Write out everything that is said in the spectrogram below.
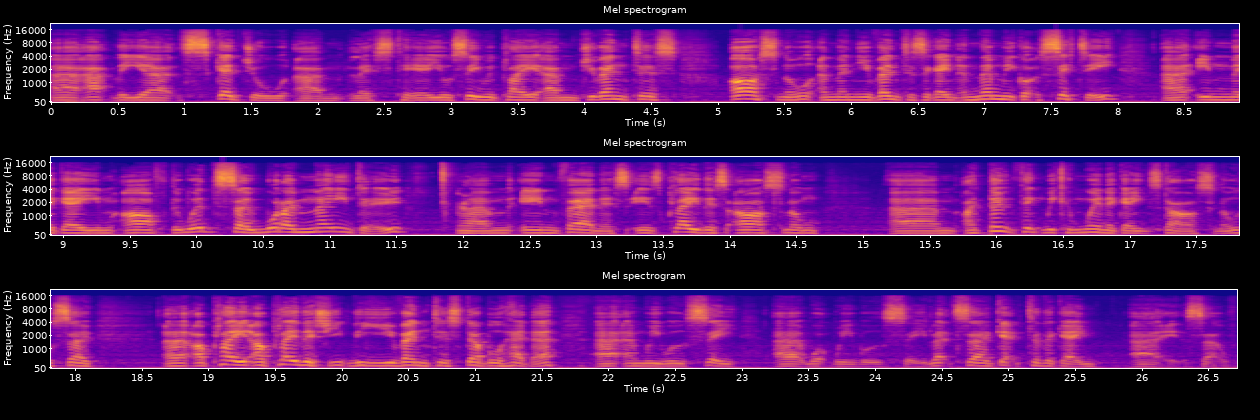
uh, at the uh, schedule um, list here, you'll see we play um, Juventus, Arsenal, and then Juventus again, and then we got City uh, in the game afterwards. So what I may do, um, in fairness, is play this Arsenal. Um, I don't think we can win against Arsenal, so uh, I'll play. I'll play this the Juventus double header, uh, and we will see uh, what we will see. Let's get to the game itself.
